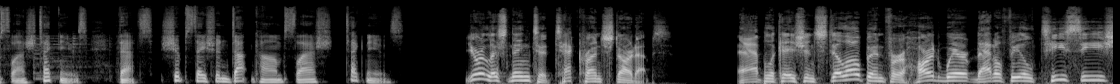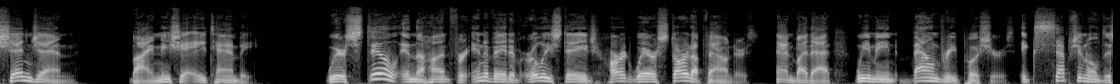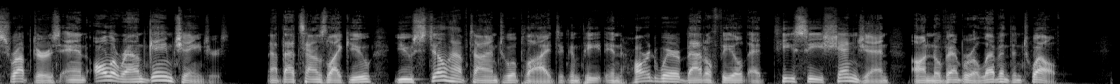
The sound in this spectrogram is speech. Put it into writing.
slash tech news. That's shipstation.com slash tech news. You're listening to TechCrunch Startups. Applications still open for Hardware Battlefield TC Shenzhen by Neesha A. Tambe. We're still in the hunt for innovative early stage hardware startup founders. And by that, we mean boundary pushers, exceptional disruptors, and all around game changers. Now, if that sounds like you, you still have time to apply to compete in Hardware Battlefield at TC Shenzhen on November 11th and 12th.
